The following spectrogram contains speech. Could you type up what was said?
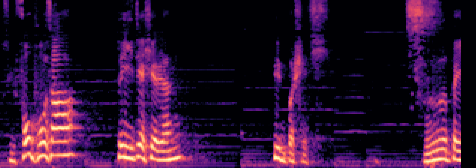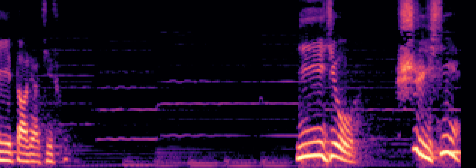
所以佛菩萨对于这些人并不舍弃，慈悲到了基础，依旧视现，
